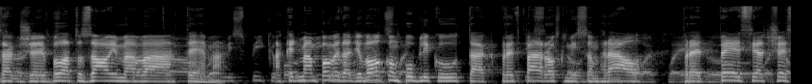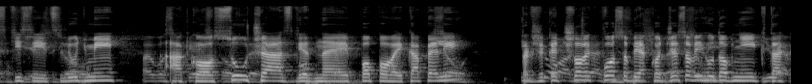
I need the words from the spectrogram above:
Takže bola to zaujímavá téma. A keď mám povedať o veľkom publiku, tak pred pár rokmi som hral pred 56 tisíc ľuďmi, ako súčasť jednej popovej kapely. Takže keď človek pôsobí ako jazzový hudobník, tak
